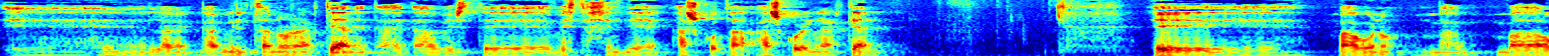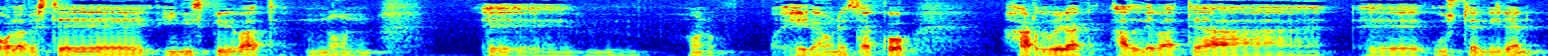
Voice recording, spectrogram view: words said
e, gabiltzan on artean eta eta beste beste jende askota askoren artean. E, ba bueno ba badagola beste irizpide bat non e, bueno, era honetako jarduerak alde batea e, uzten diren,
